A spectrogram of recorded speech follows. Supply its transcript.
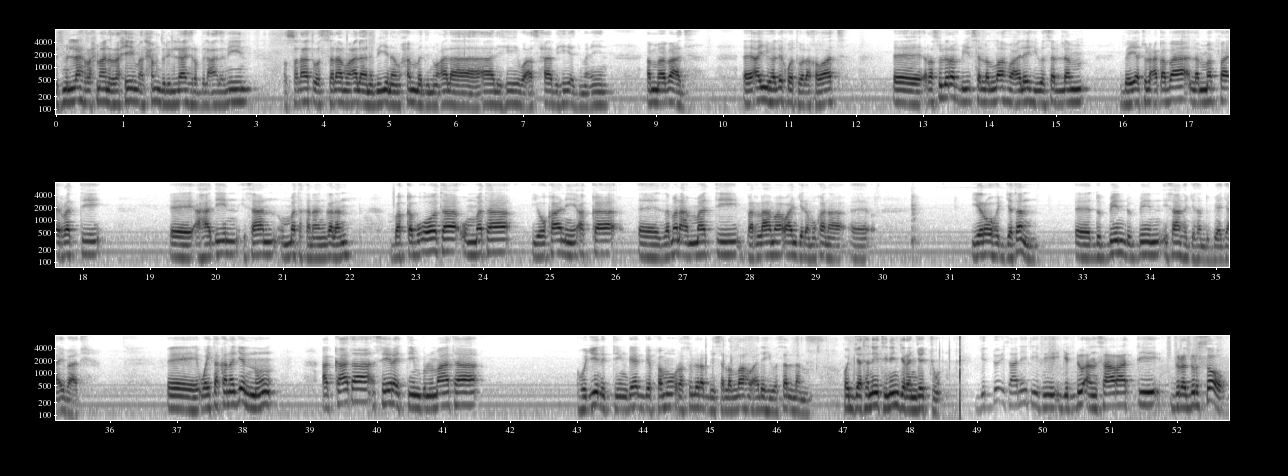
بسم الله الرحمن الرحيم الحمد لله رب العالمين الصلاة والسلام على نبينا محمد وعلى آله وأصحابه أجمعين أما بعد أيها الإخوة والأخوات رسول ربي صلى الله عليه وسلم بيئة العقبة لما فا الرتي آه، أهدين إسان أمتك نانقلا بكبؤوتا أمتا يوكاني أكا Eh, zamana ammaatti paarlaamaa waan jedhamu kana eh, yeroo hojjetan eh, dubbiin dubbiin isaan hojjetan dubbii ajaa'ibaati. Wayita kana jennu akkaataa seera ittiin bulmaataa hojiin ittiin geggeeffamu rasuulli rabbii sallallahu alaihi wasallam hojjetaniitiin hin jiran jechuudha. Jidduu isaaniitii fi jidduu ansaaraatti dura dursoo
